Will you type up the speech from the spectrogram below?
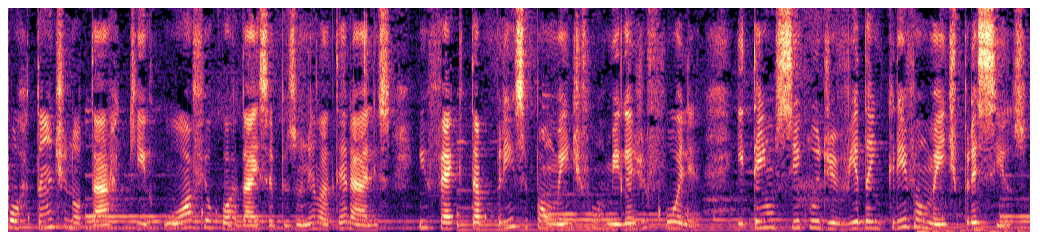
Importante notar que o Ophiocordyceps unilateralis infecta principalmente formigas de folha e tem um ciclo de vida incrivelmente preciso,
